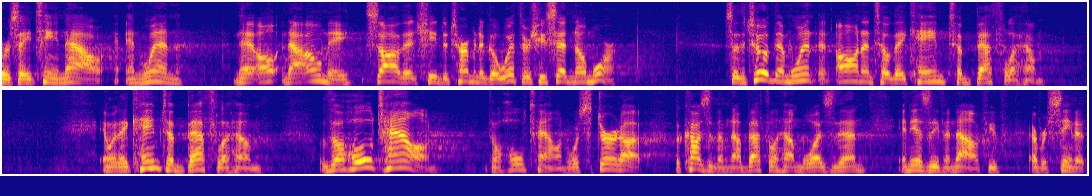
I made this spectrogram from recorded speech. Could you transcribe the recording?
Verse 18 Now, and when Naomi saw that she determined to go with her, she said no more. So the two of them went on until they came to Bethlehem. And when they came to Bethlehem, the whole town, the whole town was stirred up because of them. Now, Bethlehem was then, and is even now, if you've ever seen it,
